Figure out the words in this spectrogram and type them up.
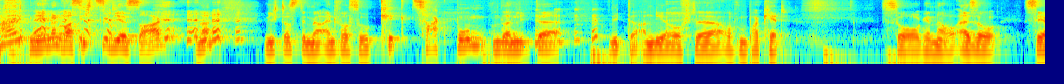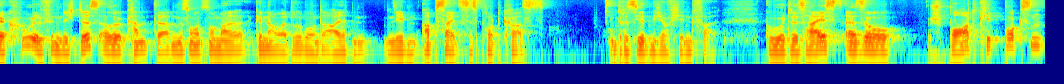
Acht nehmen. nehmen, was ich zu dir sage. Ne? Nicht, dass du mir einfach so kick, zack, bumm und dann liegt der, liegt der Andi auf, der, auf dem Parkett. So, genau. Also sehr cool finde ich das. Also kann, da müssen wir uns nochmal genauer drüber unterhalten, neben abseits des Podcasts. Interessiert mich auf jeden Fall. Gut, das heißt also Sport, Kickboxen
